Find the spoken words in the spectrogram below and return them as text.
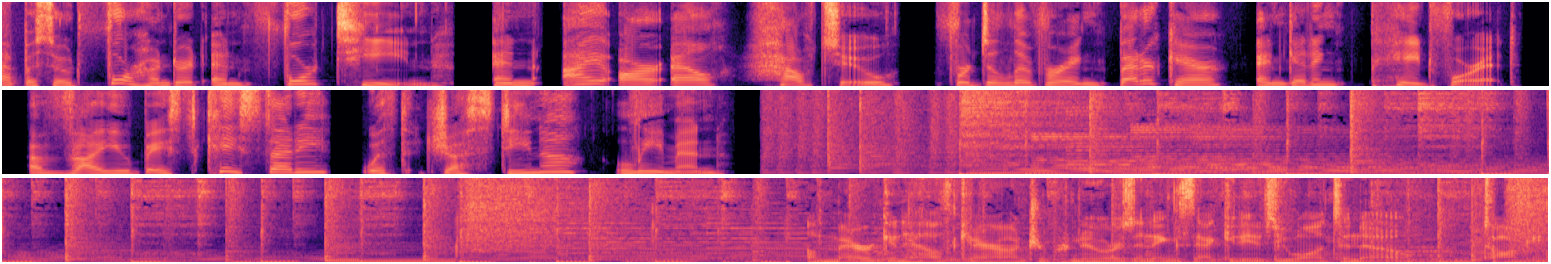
episode 414 an IRL how to for delivering better care and getting paid for it. A value based case study with Justina Lehman. American healthcare entrepreneurs and executives you want to know. Talking.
